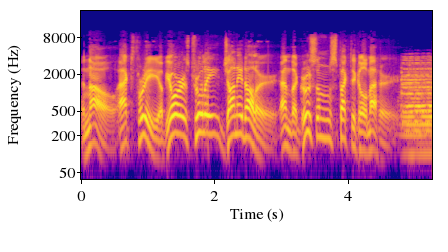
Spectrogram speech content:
And now, Act Three of yours truly, Johnny Dollar, and the gruesome spectacle matter.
